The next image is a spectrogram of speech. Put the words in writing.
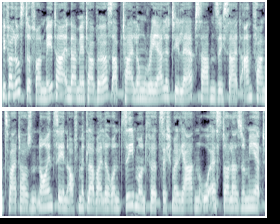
Die Verluste von Meta in der Metaverse-Abteilung Reality Labs haben sich seit Anfang 2019 auf mittlerweile rund 47 Milliarden US-Dollar summiert.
